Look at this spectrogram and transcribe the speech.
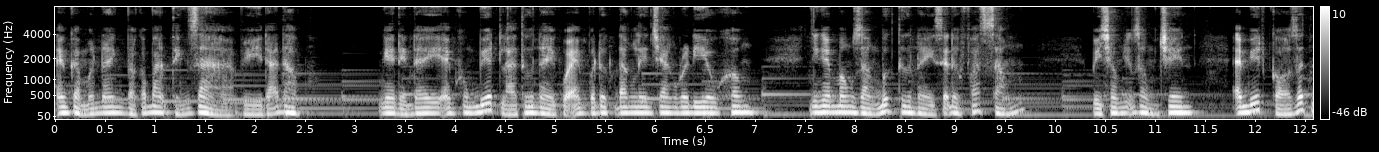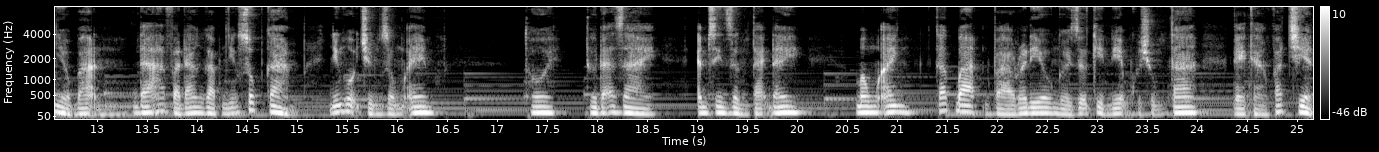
Em cảm ơn anh và các bạn thính giả vì đã đọc. Nghe đến đây, em không biết lá thư này của em có được đăng lên trang radio không, nhưng em mong rằng bức thư này sẽ được phát sóng. Vì trong những dòng trên, em biết có rất nhiều bạn đã và đang gặp những xúc cảm, những hội chứng giống em. Thôi, thư đã dài, em xin dừng tại đây. Mong anh, các bạn và radio người giữ kỷ niệm của chúng ta ngày càng phát triển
